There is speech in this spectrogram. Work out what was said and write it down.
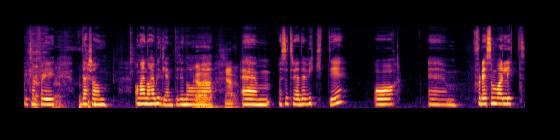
Ikke sant? Ja, Fordi ja. det er sånn 'Å nei, nå har jeg blitt glemt', eller nå Ja, ja. Ja. Em, Men så tror jeg det er viktig å um, For det som var litt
